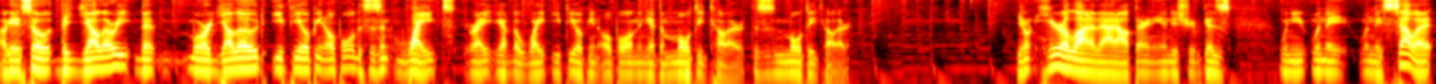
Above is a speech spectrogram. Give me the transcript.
Okay, so the yellowy, the more yellowed Ethiopian opal, this isn't white, right? You have the white Ethiopian opal and then you have the multicolor. This is multicolor. You don't hear a lot of that out there in the industry because when you when they when they sell it,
